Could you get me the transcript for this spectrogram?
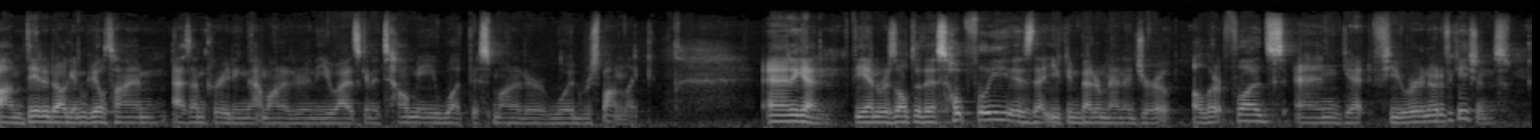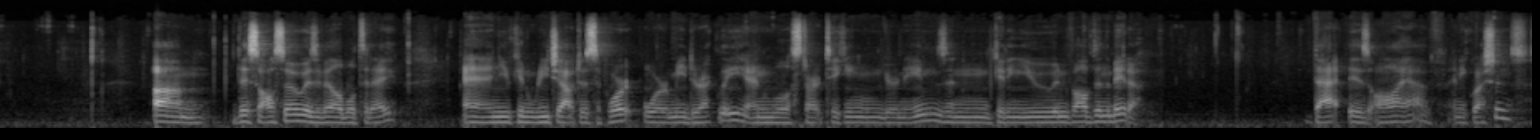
um, Datadog in real time, as I'm creating that monitor in the UI, is going to tell me what this monitor would respond like. And again, the end result of this, hopefully, is that you can better manage your alert floods and get fewer notifications. Um, this also is available today, and you can reach out to support or me directly, and we'll start taking your names and getting you involved in the beta. That is all I have. Any questions?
